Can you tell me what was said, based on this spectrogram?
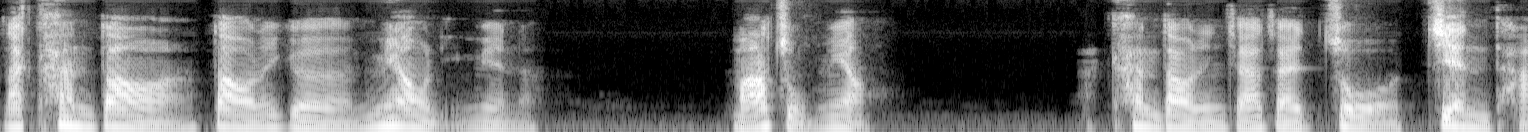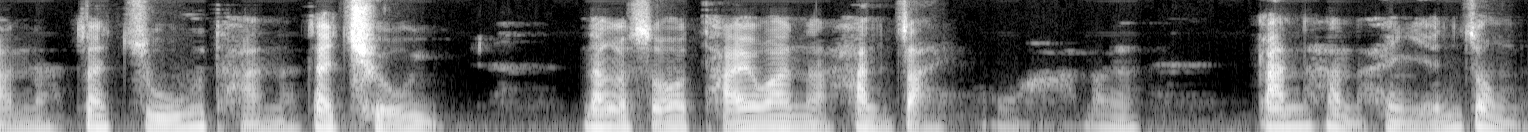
那看到啊到那个庙里面呢，妈祖庙。看到人家在做建坛呢，在竹坛呢，在求雨。那个时候台湾呢旱灾，哇，那个干旱很严重的。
